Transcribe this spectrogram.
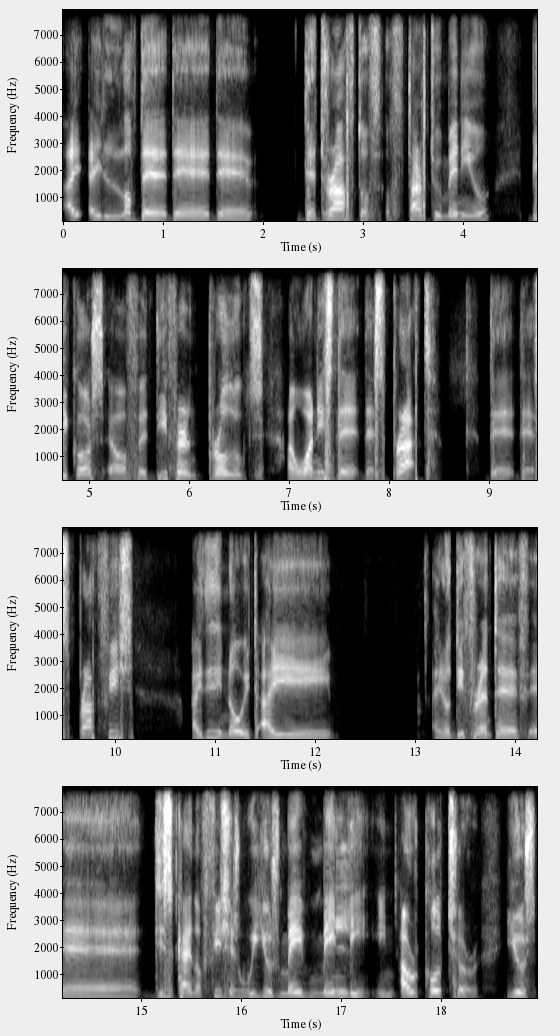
I I love the the the the draft of, of Tartu menu because of uh, different products, and one is the the sprat, the the sprat fish. I didn't know it. I I know different uh, uh, this kind of fishes we use ma mainly in our culture use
